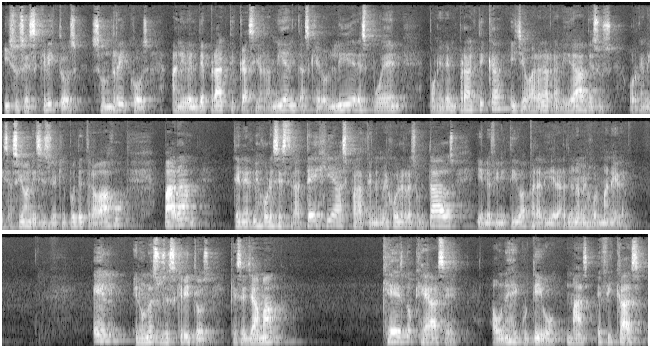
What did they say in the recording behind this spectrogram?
y sus escritos son ricos a nivel de prácticas y herramientas que los líderes pueden poner en práctica y llevar a la realidad de sus organizaciones y sus equipos de trabajo para tener mejores estrategias, para tener mejores resultados y en definitiva para liderar de una mejor manera. Él, en uno de sus escritos que se llama ¿Qué es lo que hace a un ejecutivo más eficaz?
